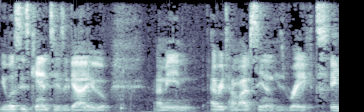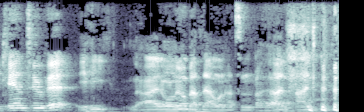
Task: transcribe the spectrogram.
Ulysses Cantu is a guy who, I mean, every time I've seen him, he's raked. He can too hit. He, I don't know about that one, Hudson. I, Uh. I,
